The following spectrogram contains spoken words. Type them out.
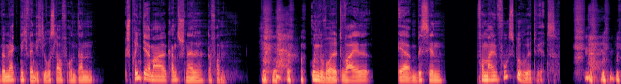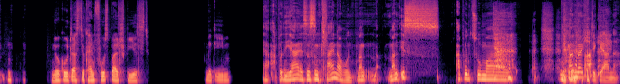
bemerkt nicht, wenn ich loslaufe und dann springt er mal ganz schnell davon. Ungewollt, weil er ein bisschen von meinem Fuß berührt wird. Nur gut, dass du kein Fußball spielst. Mit ihm. Ja, ab und, ja, es ist ein kleiner Hund. Man, man ist ab und zu mal, man möchte gerne.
